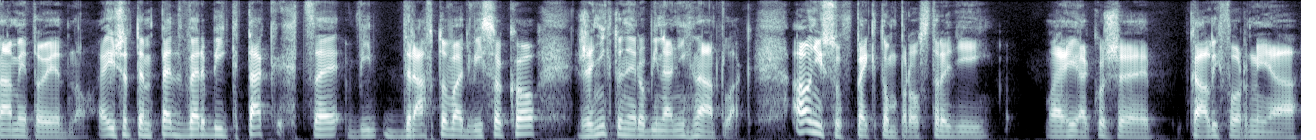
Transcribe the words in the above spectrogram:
nám je to jedno. Hej, že ten Pet Verbík tak chce draftovať vysoko, že nikto nerobí na nich nátlak. A oni sú v pektom prostredí, hej, akože Kalifornia,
